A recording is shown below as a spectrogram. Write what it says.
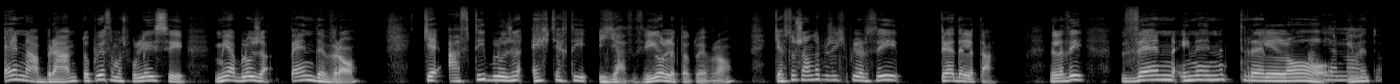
ένα brand το οποίο θα μας πουλήσει μία μπλούζα 5 ευρώ και αυτή η μπλούζα έχει φτιαχτεί για 2 λεπτά του ευρώ και αυτός ο άνθρωπος έχει πληρωθεί 30 λεπτά. Δηλαδή δεν είναι, είναι τρελό. Αδιανόητο.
